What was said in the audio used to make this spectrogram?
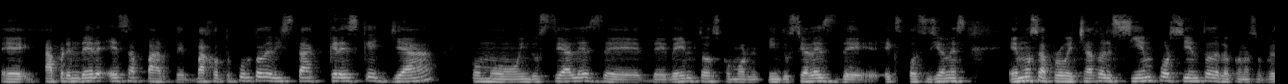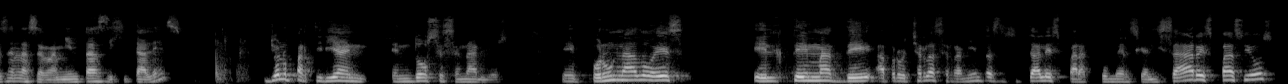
eh, aprender esa parte. Bajo tu punto de vista, ¿crees que ya como industriales de, eventos, como industriales de exposiciones, hemos aprovechado el 100% de lo que nos ofrecen las herramientas digitales? Yo lo partiría en, dos escenarios. Eh, por un lado es el tema de aprovechar las herramientas digitales para comercializar espacios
